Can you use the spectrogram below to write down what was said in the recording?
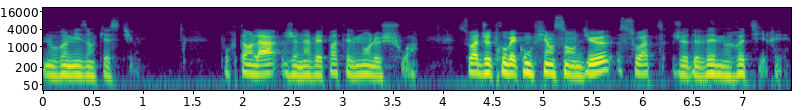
nos remises en question. Pourtant là, je n'avais pas tellement le choix. Soit je trouvais confiance en Dieu, soit je devais me retirer.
